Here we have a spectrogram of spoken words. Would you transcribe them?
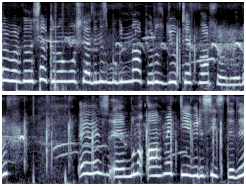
Merhaba arkadaşlar kanalıma hoş geldiniz. Bugün ne yapıyoruz? Duke Tef Wars oynuyoruz. Evet e, bunu Ahmet diye birisi istedi.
